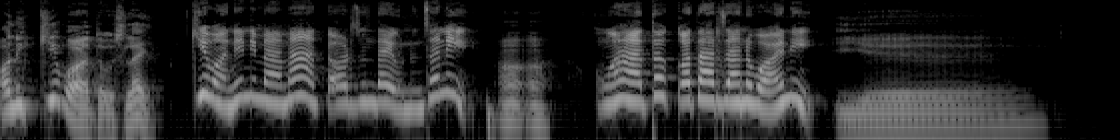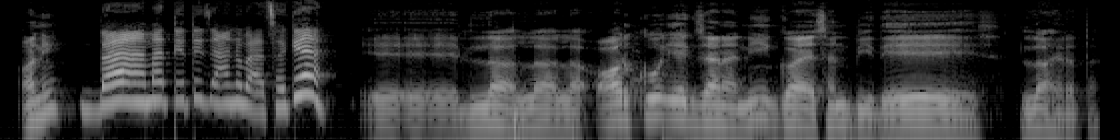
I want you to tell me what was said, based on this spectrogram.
अनि के भयो त उसलाई? के भने नि मामा? अर्जुन दाई हुनुहुन्छ नि। उहाँ त कतार जानुभयो नि। ए। अनि? बा आमा त्यतै जानु भएको छ क्या। ए ए ए। ल ल ल। अर्को एकजना नि गएछन् विदेश। ल हेर त।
